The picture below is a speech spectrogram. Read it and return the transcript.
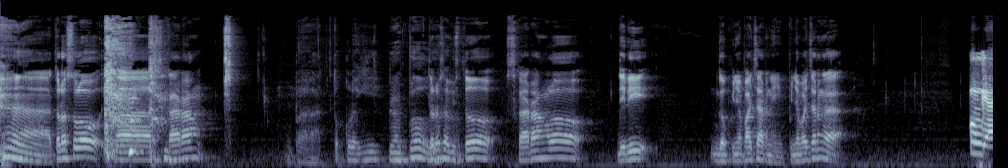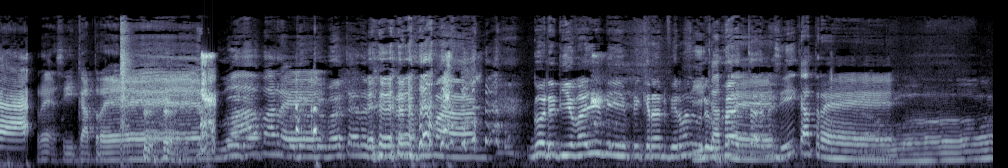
Terus lo eh, sekarang batuk lagi. Gatel. Terus habis itu sekarang lo jadi nggak punya pacar nih? Punya pacar nggak? Enggak. Re, sikat re. Gua apa Gue udah re? baca ada pikiran Firman. Gue udah diem aja nih pikiran Firman gue udah Sikat baca re, nih. sikat re. Allah.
